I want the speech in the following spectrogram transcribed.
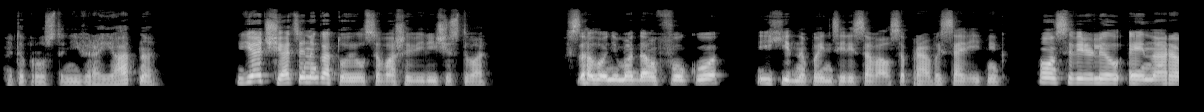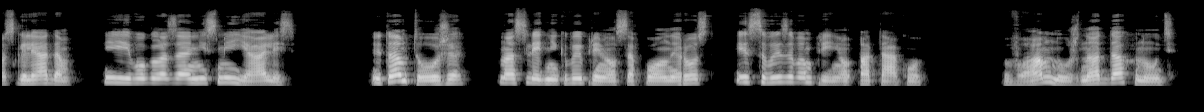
это просто невероятно!» «Я тщательно готовился, Ваше Величество». В салоне мадам Фуко ехидно поинтересовался правый советник. Он сверлил Эйнара взглядом, и его глаза не смеялись. «И там тоже», Наследник выпрямился в полный рост и с вызовом принял атаку. «Вам нужно отдохнуть».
